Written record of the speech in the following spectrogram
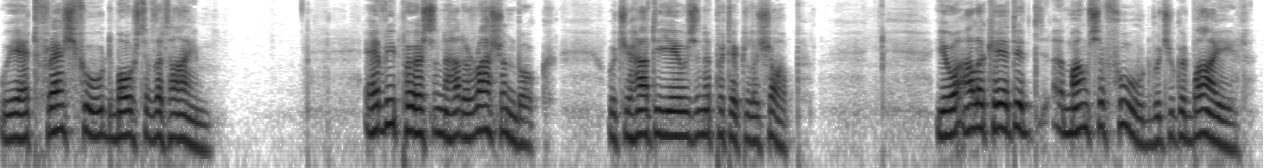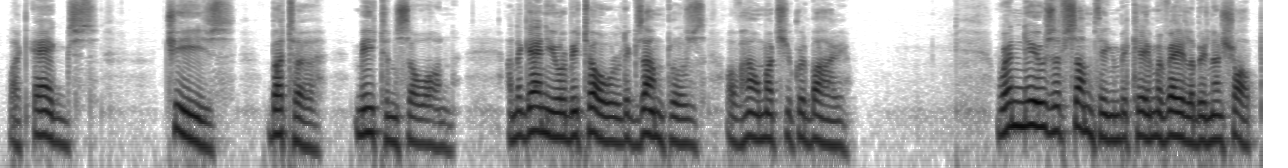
We ate fresh food most of the time. Every person had a ration book which you had to use in a particular shop. You were allocated amounts of food which you could buy, like eggs, cheese, butter, meat, and so on. And again, you will be told examples of how much you could buy. When news of something became available in a shop,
